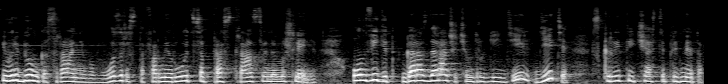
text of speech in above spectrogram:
И у ребенка с раннего возраста формируется пространственное мышление. Он видит гораздо раньше, чем другие дети, скрытые части предметов.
